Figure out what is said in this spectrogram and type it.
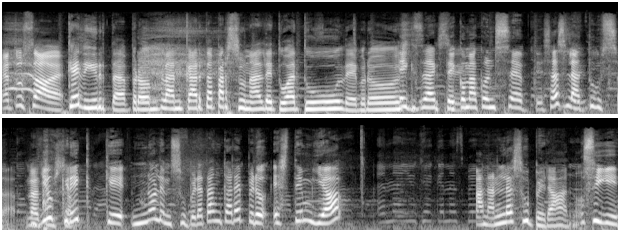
Ja tu sabes. què dir-te? Però en plan carta personal de tu a tu, de bros... Exacte, com a concepte, saps? La tussa. La jo tussa. crec que no l'hem superat encara, però estem ja anant-la superant. O sigui,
